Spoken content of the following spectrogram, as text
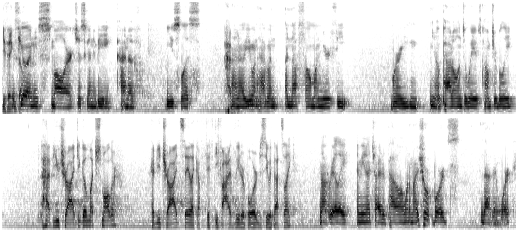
You think If you go so? any smaller, it's just going to be kind of useless. I Have, don't know. You want to have an, enough foam on your feet where you can you know, paddle into waves comfortably. Have you tried to go much smaller? Have you tried, say, like a 55 liter board to see what that's like? Not really. I mean, I tried to paddle on one of my short boards, and that didn't work.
